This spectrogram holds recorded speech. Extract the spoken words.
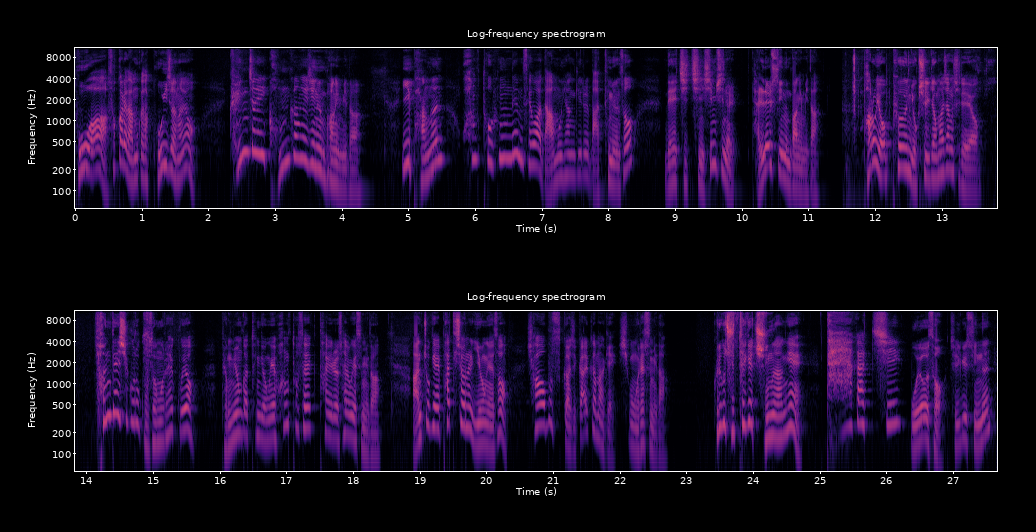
보와 석가래 나무가 다 보이잖아요. 굉장히 건강해지는 방입니다. 이 방은 황토 흙냄새와 나무 향기를 맡으면서 내 지친 심신을 달랠 수 있는 방입니다. 바로 옆은 욕실 겸 화장실이에요. 현대식으로 구성을 했고요. 벽면 같은 경우에 황토색 타일을 사용했습니다. 안쪽에 파티션을 이용해서 샤워부스까지 깔끔하게 시공을 했습니다. 그리고 주택의 중앙에 다 같이 모여서 즐길 수 있는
